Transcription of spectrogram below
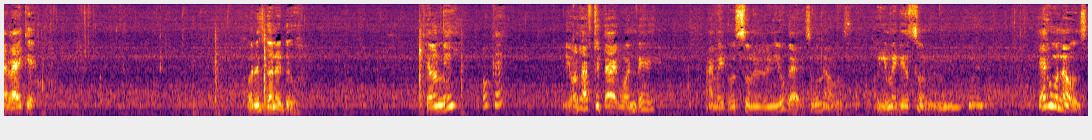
I like it. What is gonna do? Kill me? Okay. We all have to die one day. I may go sooner than you guys. Who knows? Or you may get sooner. Yeah, who knows?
